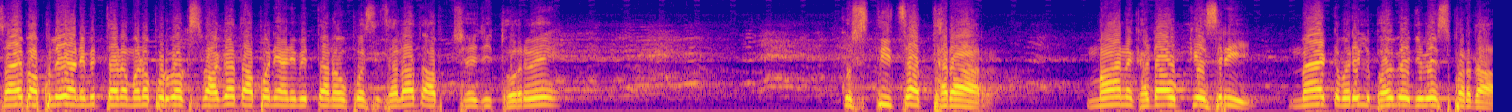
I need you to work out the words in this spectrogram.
साहेब आपलं या निमित्तानं मनपूर्वक स्वागत. आपण या निमित्तानं उपस्थित झालात. अक्षयजी थोरवे कुस्तीचा थरार मान खटाव केसरी मॅटवरील भव्य दिव्य स्पर्धा.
